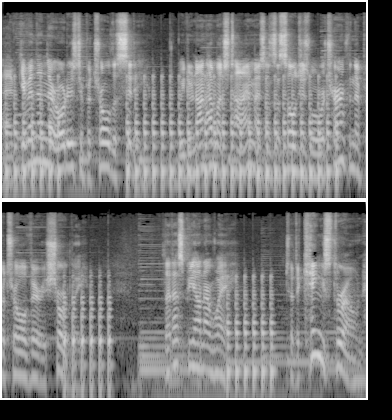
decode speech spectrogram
I have given them their orders to patrol the city. We do not have much time, as since the soldiers will return from their patrol very shortly. Let us be on our way. To the king's throne!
